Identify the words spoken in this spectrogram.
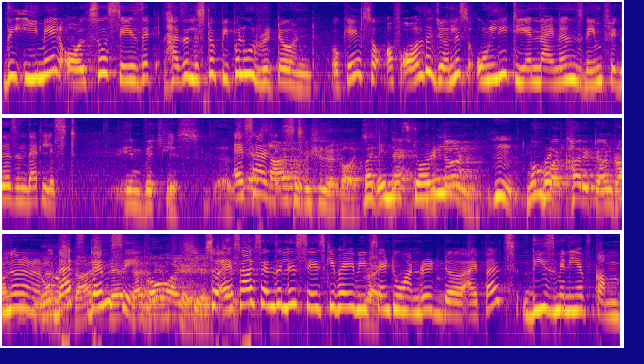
The email also says that has a list of people who returned. Okay, so of all the journalists, only TN Ninan's name figures in that list in which list? Essar, uh, Essar's official records. But in that the story, returned. Hmm. No, Barkha returned. No, no, no, no, no, That's, them oh, saying. So Essar sends a list says ki we've right. sent 200 uh, iPads. These many have come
